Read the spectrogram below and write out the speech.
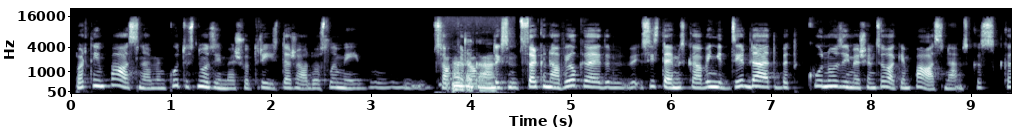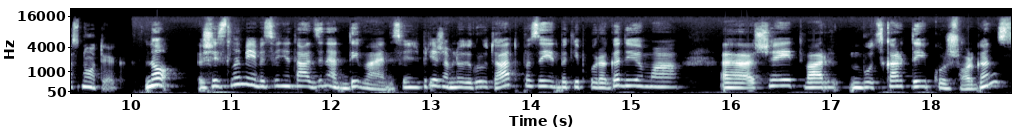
Par tiem pārsnājumiem, ko tas nozīmē šo trīs dažādo slimību sakarā? Nu, Tiksim, sarkanā vilkēda sistēmas, kā viņa dzirdēta, bet ko nozīmē šiem cilvēkiem pārsnājums? Kas, kas notiek? Nu, šīs slimības, viņa tāda, zināt, divainas. Viņas brīžam ļoti grūti atpazīt, bet jebkurā gadījumā šeit var būt skarti jebkurš organs.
